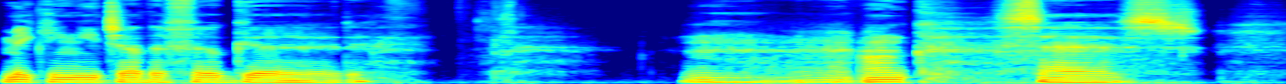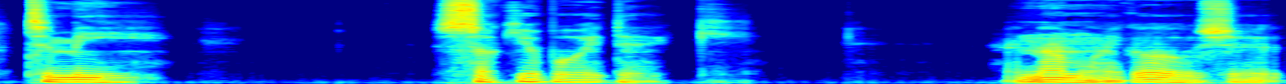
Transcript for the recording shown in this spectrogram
making each other feel good. Mm, Unk says to me, suck your boy dick. And I'm like, oh shit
